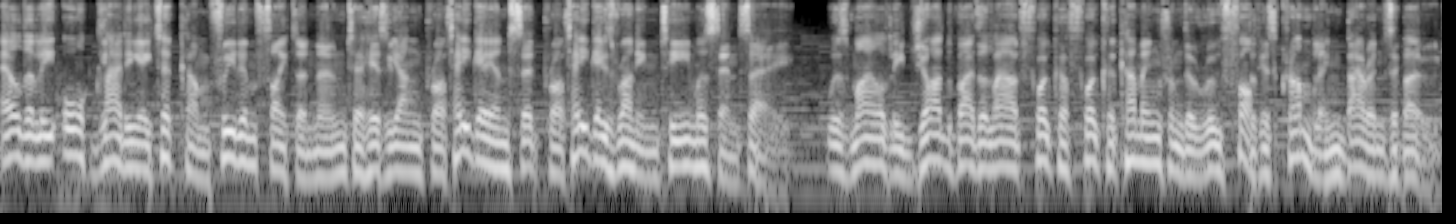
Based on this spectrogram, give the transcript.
elderly orc gladiator come freedom fighter known to his young protege and said protege's running team as sensei, was mildly jarred by the loud foka foka coming from the roof of his crumbling barrens abode.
